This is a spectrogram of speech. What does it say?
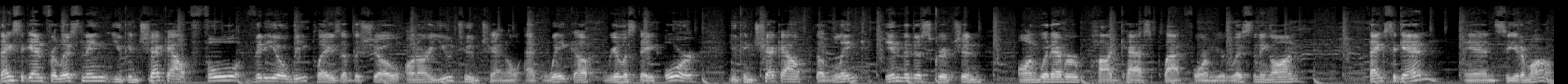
Thanks again for listening. You can check out full video replays of the show on our YouTube channel at Wake Up Real Estate, or you can check out the link in the description on whatever podcast platform you're listening on. Thanks again, and see you tomorrow.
